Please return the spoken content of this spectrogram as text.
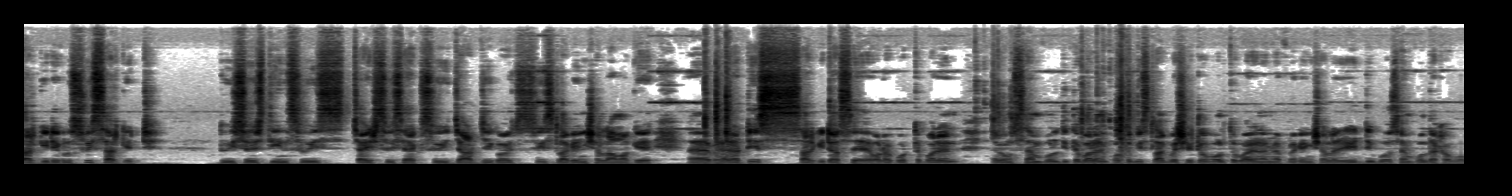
সার্কিট এগুলো সুইচ সার্কিট দুই সুইচ তিন সুইচ চার সুইচ এক সুইচ যার যে কয় সুইচ লাগে ইনশাল্লাহ আমাকে ভ্যারাইটিস সার্কিট আছে অর্ডার করতে পারেন এবং স্যাম্পল দিতে পারেন, কত পিস লাগবে সেটাও বলতে পারেন, আমি আপনাকে ইনশাল্লাহ রেট দিব স্যাম্পল দেখাবো।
